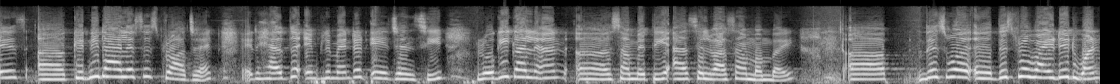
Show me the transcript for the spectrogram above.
is uh, kidney dialysis project. It helped the implemented agency Rogi Kalyan uh, Samiti as Silvassa, Mumbai. Uh, this was uh, this provided one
